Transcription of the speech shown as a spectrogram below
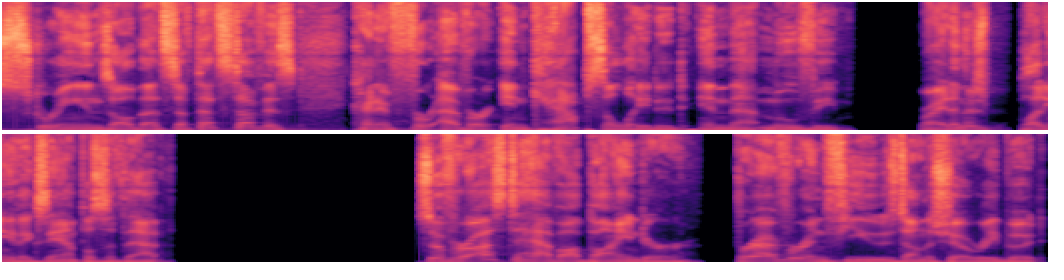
screens, all that stuff. That stuff is kind of forever encapsulated in that movie, right? And there's plenty of examples of that. So for us to have a binder forever infused on the show reboot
